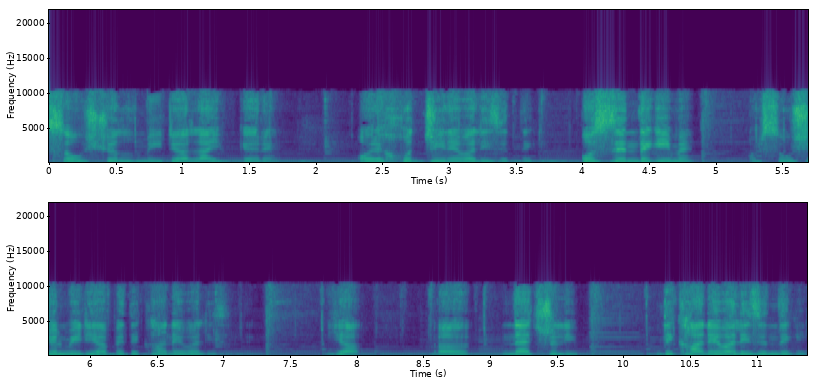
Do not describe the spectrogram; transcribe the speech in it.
सोशल मीडिया लाइफ कह रहे हैं। और एक खुद जीने वाली ज़िंदगी। उस ज़िंदगी में और सोशल मीडिया पे दिखाने वाली ज़िंदगी। या नेचुरली दिखाने वाली ज़िंदगी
